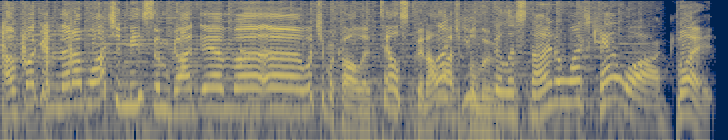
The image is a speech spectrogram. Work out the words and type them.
I'm fucking. Then I'm watching me some goddamn uh, uh what you call it, TaleSpin. I'll Fuck watch you, Balloon. Philistine. I watch Catwalk. But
